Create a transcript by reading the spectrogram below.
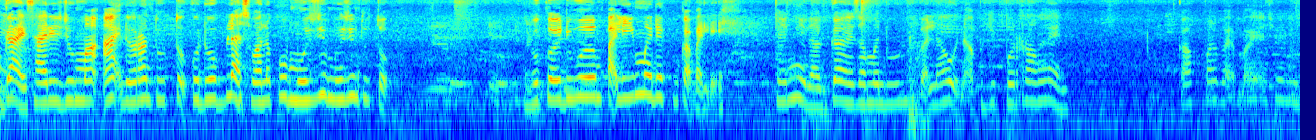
Guys, hari Jumaat dia orang tutup pukul 12 walaupun museum-museum tutup. Pukul 2.45 dia buka balik. Macam ni lah guys zaman dulu kat laut nak pergi perang kan. Kapal banyak-banyak macam ni.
